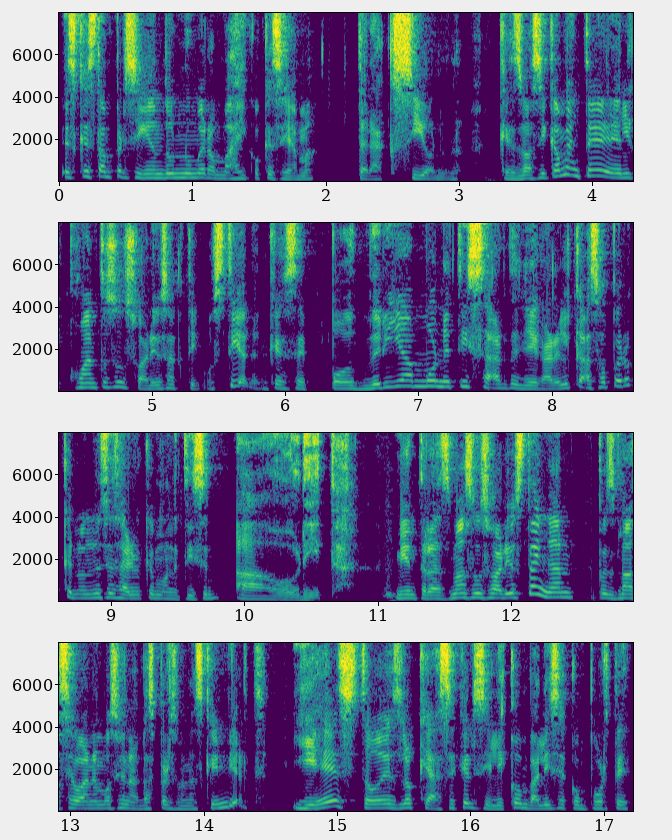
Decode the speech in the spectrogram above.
es que están persiguiendo un número mágico que se llama tracción, que es básicamente el cuántos usuarios activos tienen, que se podría monetizar de llegar el caso, pero que no es necesario que moneticen ahorita. Mientras más usuarios tengan, pues más se van a emocionar las personas que invierten. Y esto es lo que hace que el Silicon Valley se comporte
